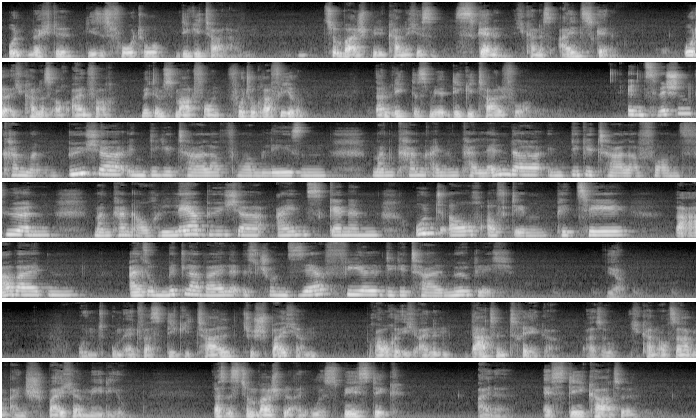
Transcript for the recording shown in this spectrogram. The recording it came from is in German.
und möchte dieses Foto digital haben. Zum Beispiel kann ich es scannen, ich kann es einscannen. Oder ich kann es auch einfach mit dem Smartphone fotografieren. Dann liegt es mir digital vor. Inzwischen kann man Bücher in digitaler Form lesen, man kann einen Kalender in digitaler Form führen, man kann auch Lehrbücher einscannen und auch auf dem PC bearbeiten. Also mittlerweile ist schon sehr viel digital möglich. Ja. Und um etwas digital zu speichern, brauche ich einen Datenträger. Also ich kann auch sagen ein Speichermedium. Das ist zum Beispiel ein USB-Stick, eine SD-Karte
